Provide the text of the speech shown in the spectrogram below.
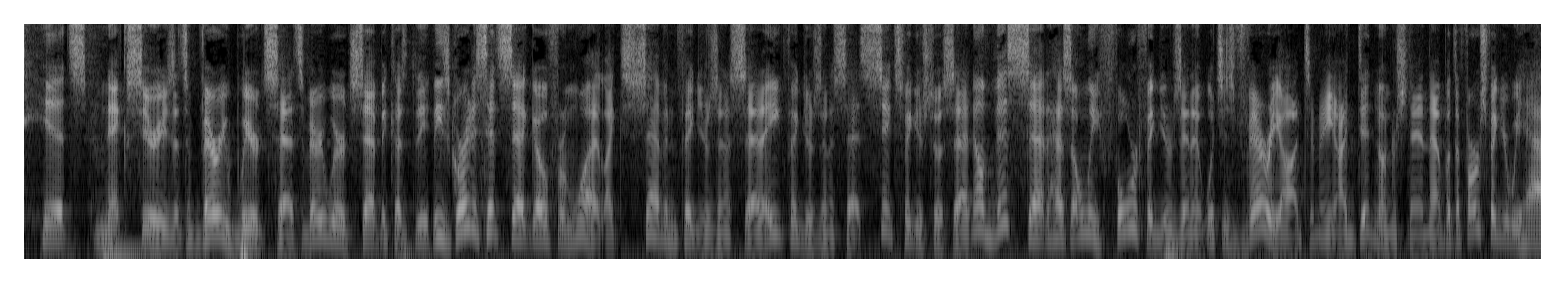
hits next series. It's a very weird set. It's a very weird set because the, these greatest hits set go from what, like seven figures in a set, eight figures in a set, six figures to a set. Now, this set has only four figures in it, which is very odd to me. I didn't understand that. But the first figure we have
